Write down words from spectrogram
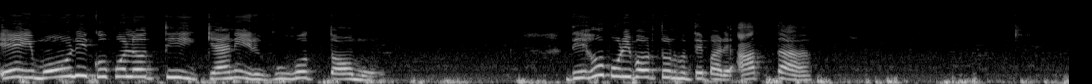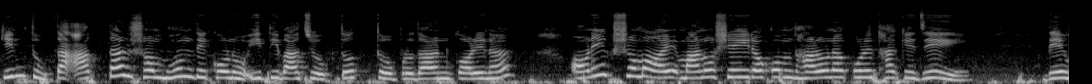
এই মৌলিক উপলব্ধি জ্ঞানের গুহত্তম দেহ পরিবর্তন হতে পারে আত্মা। কিন্তু তা আত্মার সম্বন্ধে কোনো ইতিবাচক তথ্য প্রদান করে না। অনেক সময় মানুষ এই রকম ধারণা করে থাকে যে, দেহ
